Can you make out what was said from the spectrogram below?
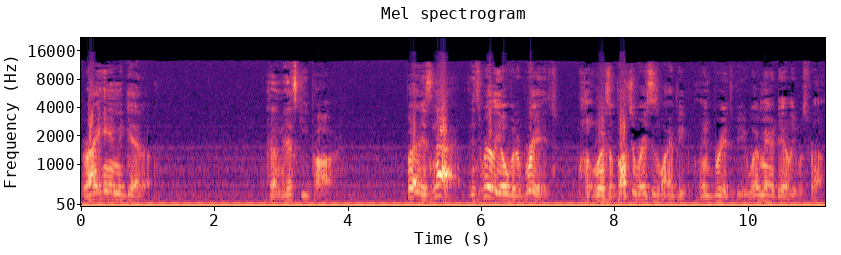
right here in the ghetto. Comiskey Park. But it's not. It's really over the bridge. where it's a bunch of racist white people in Bridgeport, where Mayor Daley was from.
